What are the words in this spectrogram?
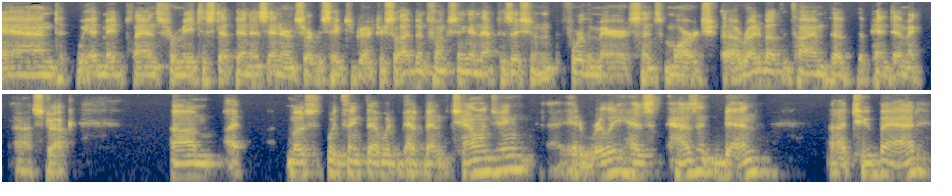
and we had made plans for me to step in as interim service safety director. So I've been functioning in that position for the mayor since March, uh, right about the time the, the pandemic uh, struck. Um, I, most would think that would have been challenging. It really has hasn't been uh, too bad,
